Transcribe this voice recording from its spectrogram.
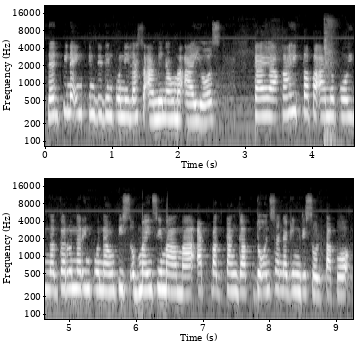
Then pinaintindi din po nila sa amin ng maayos. Kaya kahit pa paano po, nagkaroon na rin po ng peace of mind si mama at pagtanggap doon sa naging resulta po.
